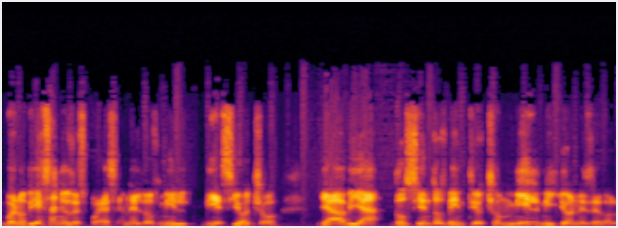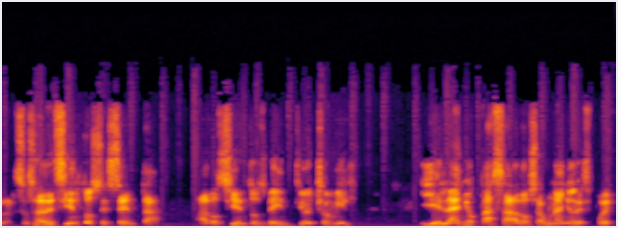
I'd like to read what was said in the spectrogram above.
bueno, 10 años después, en el 2018, ya había 228 mil millones de dólares. O sea, de 160 a 228 mil. Y el año pasado, o sea, un año después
